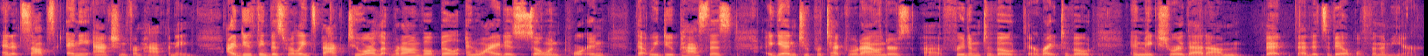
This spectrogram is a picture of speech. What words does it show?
and it stops any action from happening. I do think this relates back to our Let Rhode Island Vote bill and why it is so important that we do pass this. Again, to protect Rhode Islanders' uh, freedom to vote, their right to vote, and make sure that um, that that it's available for them here.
